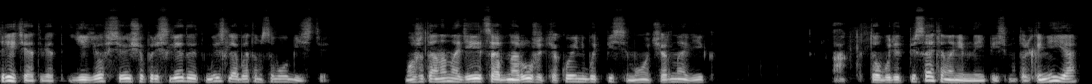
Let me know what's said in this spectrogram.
Третий ответ. Ее все еще преследует мысль об этом самоубийстве. Может, она надеется обнаружить какое-нибудь письмо, черновик. А кто будет писать анонимные письма? Только не я.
